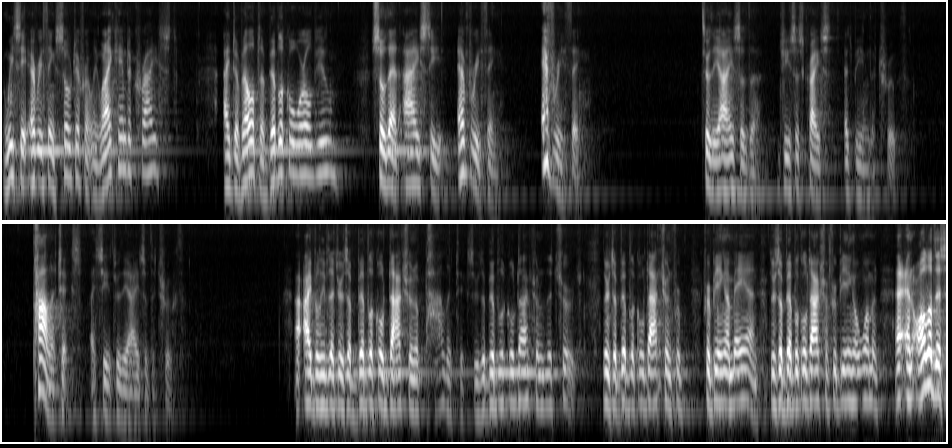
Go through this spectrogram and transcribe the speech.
We see everything so differently. When I came to Christ, I developed a biblical worldview so that I see everything, everything, through the eyes of the Jesus Christ as being the truth. Politics, I see it through the eyes of the truth. I believe that there's a biblical doctrine of politics. There's a biblical doctrine of the church. There's a biblical doctrine for, for being a man. There's a biblical doctrine for being a woman. And all of this,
